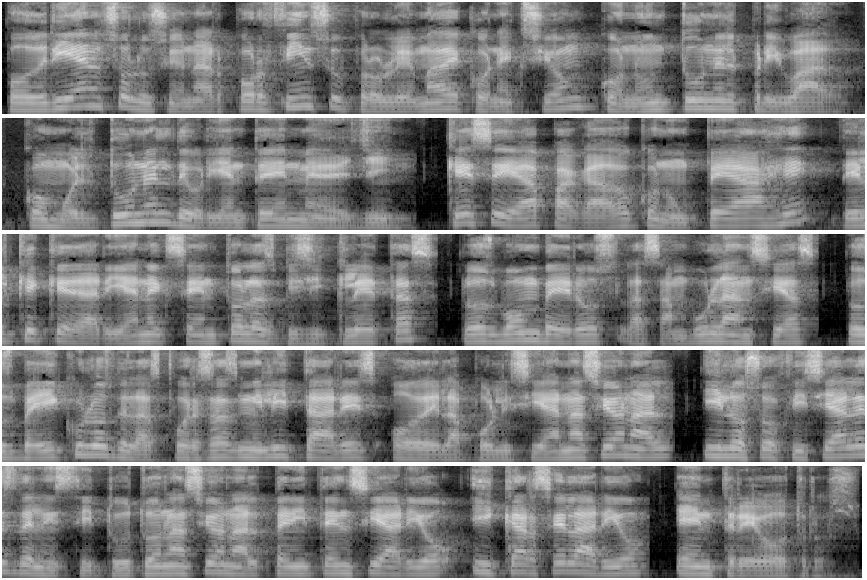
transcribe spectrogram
podrían solucionar por fin su problema de conexión con un túnel privado, como el túnel de Oriente en Medellín, que sea pagado con un peaje del que quedarían exentos las bicicletas, los bomberos, las ambulancias, los vehículos de las fuerzas militares o de la Policía Nacional y los oficiales del Instituto Nacional Penitenciario y Carcelario, entre otros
